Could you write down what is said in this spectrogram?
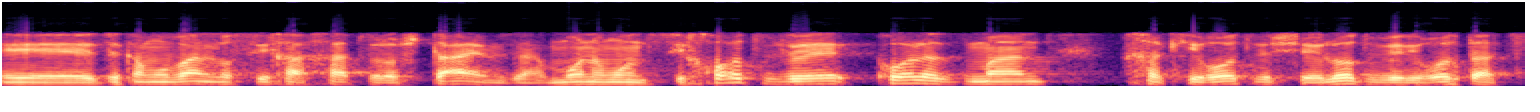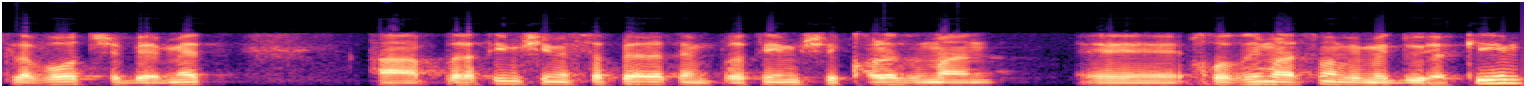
אה, זה כמובן לא שיחה אחת ולא שתיים, זה המון המון שיחות, וכל הזמן חקירות ושאלות ולראות את ההצלבות שבאמת הפרטים שהיא מספרת הם פרטים שכל הזמן אה, חוזרים על עצמם ומדויקים.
